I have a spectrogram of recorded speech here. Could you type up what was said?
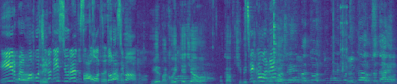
Irma, je moguće da nisi u redu za tortu? je Dolazi vamo. Irma, koji ti je đavo? Pa kako će biti je ne u može. budžetu? Ima tortu, ima neko cigaru da daje.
